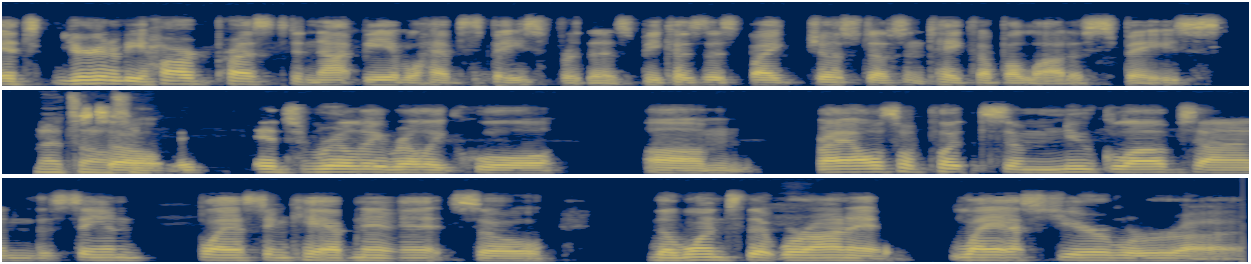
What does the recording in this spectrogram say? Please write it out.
it's you're going to be hard pressed to not be able to have space for this because this bike just doesn't take up a lot of space. That's awesome. So it, it's really really cool. Um, I also put some new gloves on the sand blasting cabinet, so the ones that were on it last year were uh,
